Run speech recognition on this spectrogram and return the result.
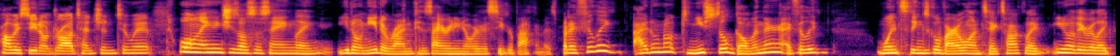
Probably so you don't draw attention to it. Well, and I think she's also saying like you don't need to run because I already know where the secret bathroom is. But I feel like I don't know. Can you still go in there? I feel like once things go viral on TikTok, like you know they were like,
